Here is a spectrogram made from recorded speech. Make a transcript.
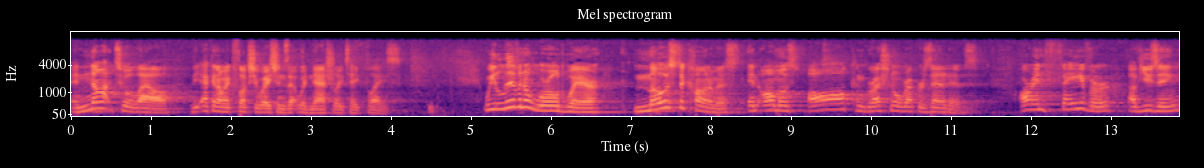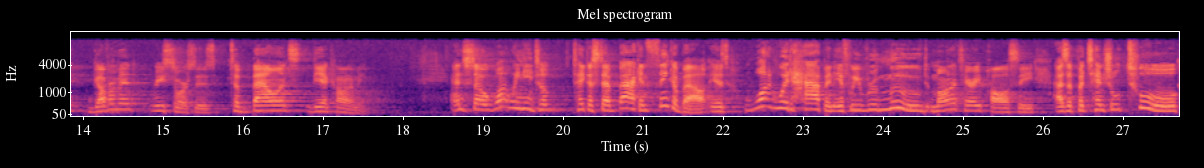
and not to allow the economic fluctuations that would naturally take place. We live in a world where most economists and almost all congressional representatives are in favor of using government resources to balance the economy. And so, what we need to take a step back and think about is what would happen if we removed monetary policy as a potential tool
